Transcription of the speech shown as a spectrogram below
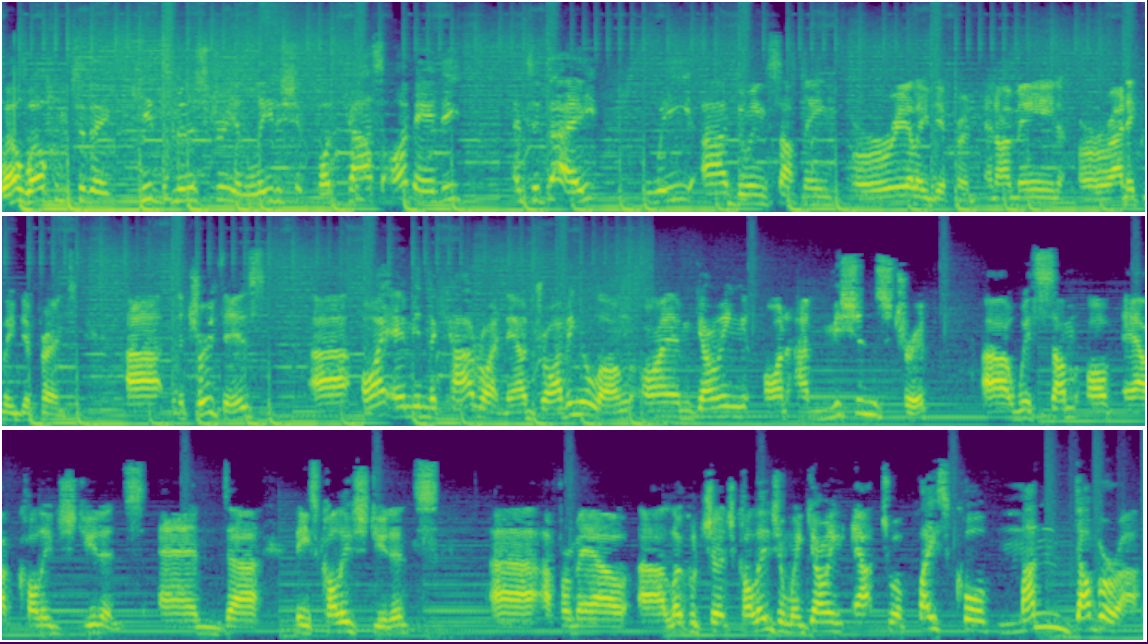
Well, welcome to the Kids Ministry and Leadership Podcast. I'm Andy, and today we are doing something really different, and I mean radically different. Uh, the truth is, uh, I am in the car right now driving along. I am going on a missions trip uh, with some of our college students, and uh, these college students uh, are from our uh, local church college, and we're going out to a place called Mundubbera.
